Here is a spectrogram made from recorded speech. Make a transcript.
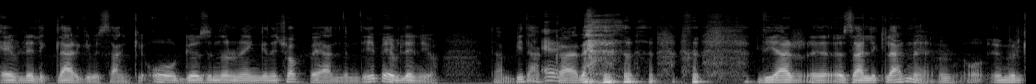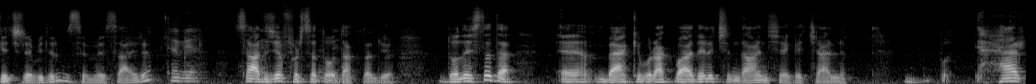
evlilikler gibi sanki o gözünün rengini çok beğendim deyip evleniyor. Tamam, bir dakika yani. Diğer e, özellikler ne? O, ömür geçirebilir misin vesaire? Tabii. Sadece fırsata odaklanıyor. Dolayısıyla da e, belki Burak Badel için de aynı şey geçerli. Her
